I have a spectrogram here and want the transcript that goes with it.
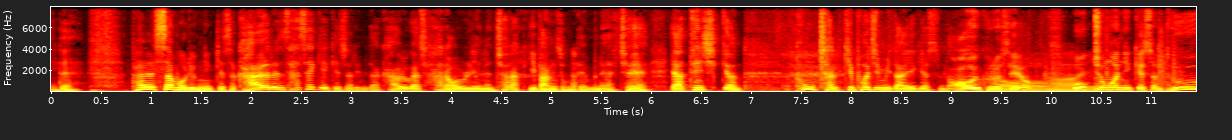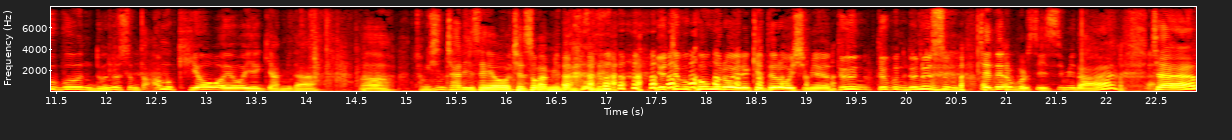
예. 네. 8356님께서 가을은 사색의 계절입니다. 가을과 잘 어울리는 철학 이 방송 때문에 제 얕은 식견 통찰 깊어집니다 얘기했습니다. 어우 그러세요? 어, 아, 옥종원님께서는 두 분 눈웃음 너무 귀여워요 얘기합니다. 어, 정신 차리세요. 죄송합니다. 네. 유튜브 콩으로 이렇게 들어오시면 두 분 눈웃음 제대로 볼 수 있습니다. 자.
